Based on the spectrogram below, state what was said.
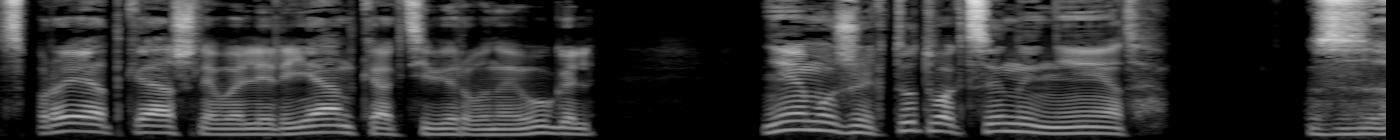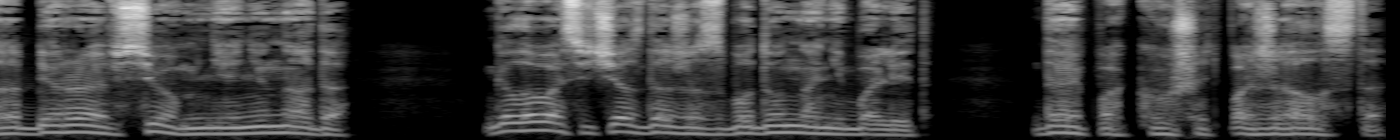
спрей от кашля, валерьянка, активированный уголь. «Не, мужик, тут вакцины нет». «Забирай все, мне не надо. Голова сейчас даже с бодуна не болит. Дай покушать, пожалуйста».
